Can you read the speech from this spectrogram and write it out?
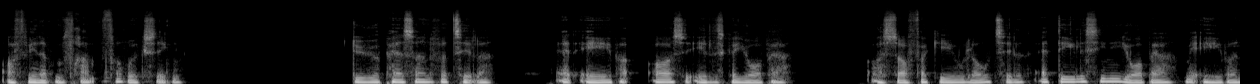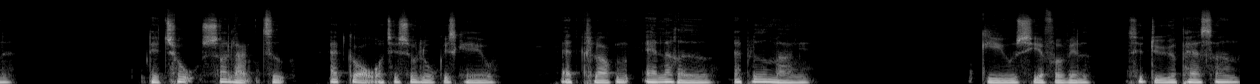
og finder dem frem for rygsækken. Dyrepasseren fortæller, at aber også elsker jordbær, og så forgive lov til at dele sine jordbær med aberne. Det tog så lang tid at gå over til zoologisk have, at klokken allerede er blevet mange. Give siger farvel til dyrepasseren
